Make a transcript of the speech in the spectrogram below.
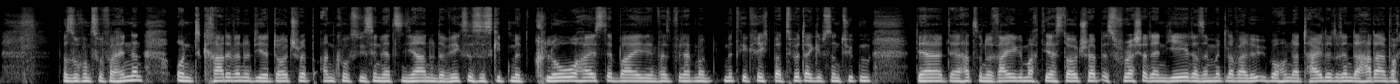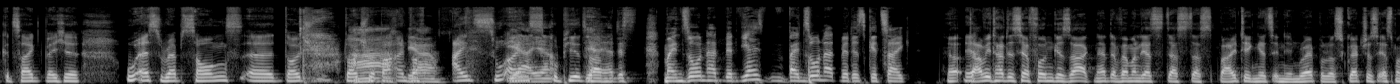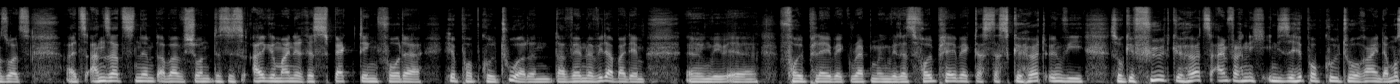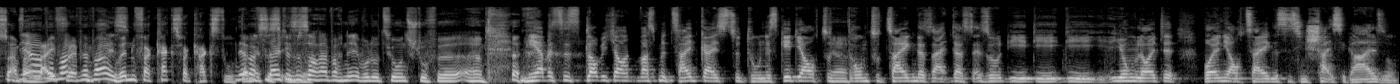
versuchen zu verhindern. Und gerade wenn du dir Deutschrap anguckst, wie es in den letzten Jahren unterwegs ist, es gibt mit Klo, heißt der bei, den hat man mitgekriegt, bei Twitter gibt es einen Typen, der, der hat so eine Reihe gemacht, die heißt Deutschrap ist fresher denn je, da sind mittlerweile über 100 Teile drin, da hat er einfach gezeigt, welche US-Rap-Songs äh, Deutsch, Deutschrapper Ach, einfach ja. eins zu eins kopiert ja, haben. Ja, das, mein Sohn hat mir, wie heißt, mein Sohn hat mir das gezeigt. Ja, David hat es ja vorhin gesagt, ne? wenn man jetzt das, das Biting jetzt in dem Rap oder Scratches erstmal so als, als Ansatz nimmt, aber schon das ist allgemeine Respekting vor der Hip-Hop-Kultur. Dann da wären wir wieder bei dem irgendwie äh, Vollplayback-Rappen, irgendwie das Vollplayback, das, das gehört irgendwie, so gefühlt gehört es einfach nicht in diese Hip-Hop-Kultur rein. Da musst du einfach Ja, wer live wa- rappen. wer weiß. Und wenn du verkackst, verkackst du. Ja, aber vielleicht ist eben es so. auch einfach eine Evolutionsstufe. ähm, Nee, aber es ist, glaube ich, auch was mit Zeitgeist zu tun. Es geht ja auch zu, Ja. darum zu zeigen, dass, dass also die, die, die jungen Leute wollen ja auch zeigen, es ist ihnen scheißegal so.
